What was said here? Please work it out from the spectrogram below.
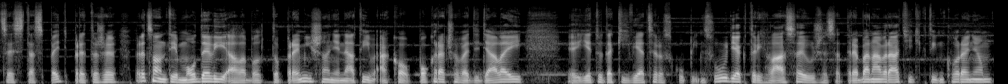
cesta späť, pretože predsa len tie modely alebo to premýšľanie nad tým, ako pokračovať ďalej, je tu takých viacero skupín. Sú ľudia, ktorí hlásajú, že sa treba navrátiť k tým koreňom, e,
